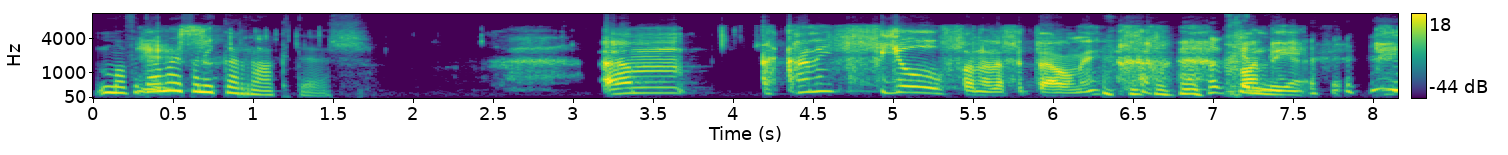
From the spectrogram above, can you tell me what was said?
Maar vertel yes. my van die karakters. Ehm um, ek kan nie veel van hulle vertel nie. van die, die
